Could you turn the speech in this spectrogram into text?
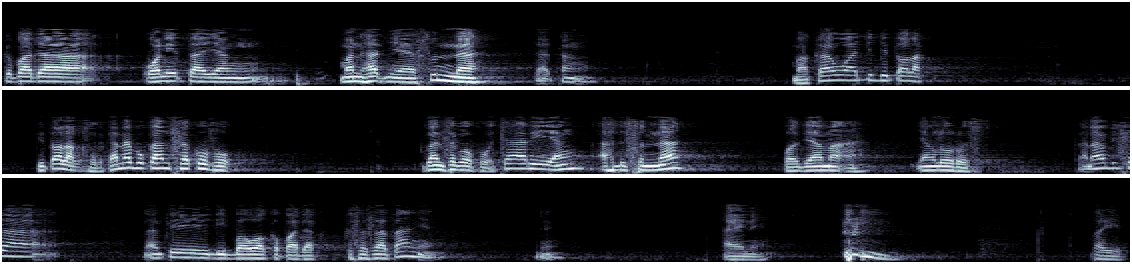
kepada wanita yang manhajnya sunnah datang. Maka wajib ditolak. Ditolak karena bukan sekufu. Bukan sekufu. Cari yang ahli sunnah wal jamaah. Yang lurus. Karena bisa nanti dibawa kepada kesesatannya. Ya. Nah ini. Baik.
